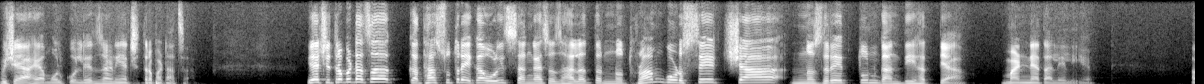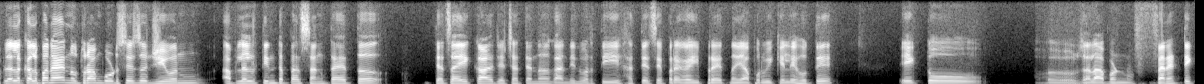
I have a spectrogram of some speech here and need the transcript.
विषय आहे अमोल कोल्हेंचा आणि या चित्रपटाचा. या चित्रपटाचं कथासूत्र एका ओळीत सांगायचं झालं तर नथुराम गोडसेच्या नजरेतून गांधी हत्या मांडण्यात आलेली आहे. आपल्याला कल्पना आहे नथुराम गोडसेचं जीवन आपल्याला तीन टप्प्यात सांगता येतं. त्याचा एक काळ ज्याच्यात त्यानं गांधींवरती हत्येचे काही प्रयत्न यापूर्वी केले होते. एक तो ज्याला आपण फॅनेटिक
